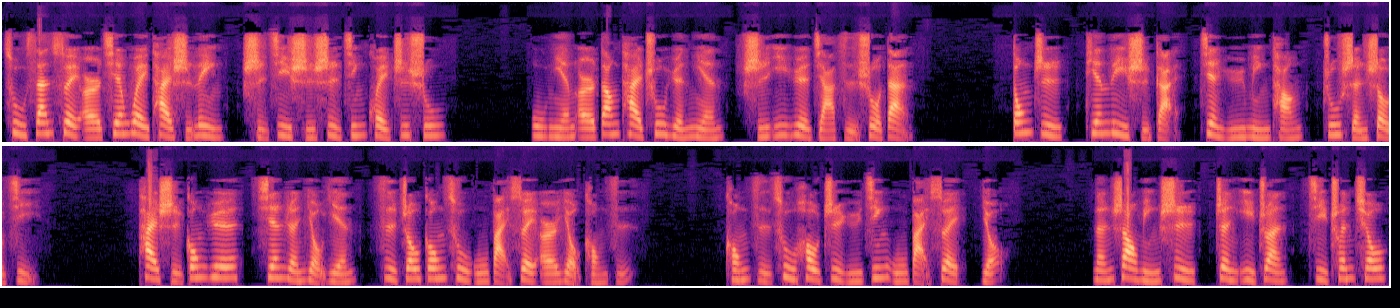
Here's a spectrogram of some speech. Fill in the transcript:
卒三岁而迁为太史令，史记时事金匮之书。五年而当太初元年十一月甲子朔旦。冬至，天历史改，建于明堂，诸神受祭。太史公曰：“先人有言，自周公卒五百岁而有孔子。”孔子卒后至于今五百岁，有能少明士，正义传，记春秋，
